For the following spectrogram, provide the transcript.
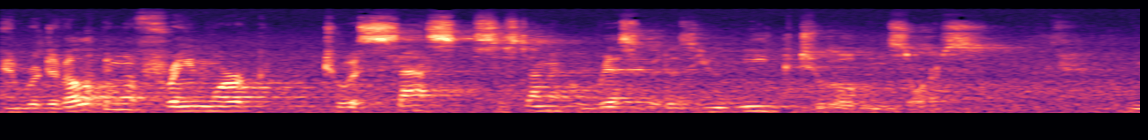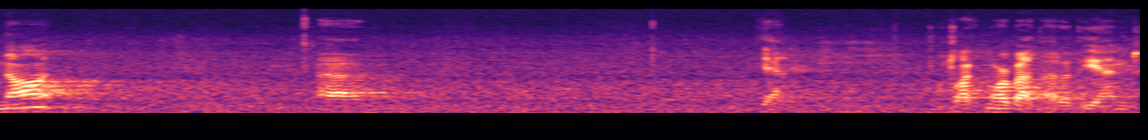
and we're developing a framework to assess systemic risk that is unique to open source. Not, uh, yeah, I'll talk more about that at the end,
